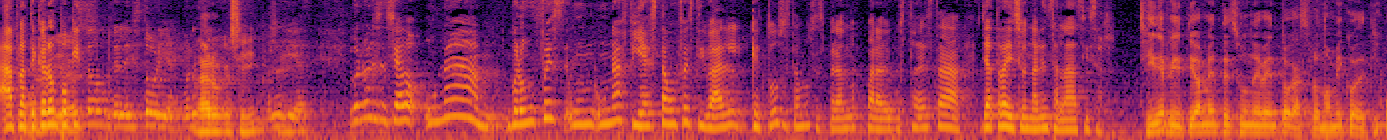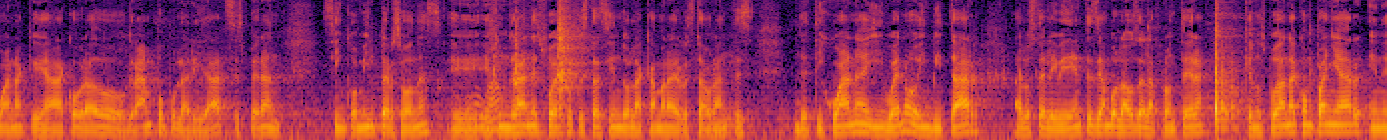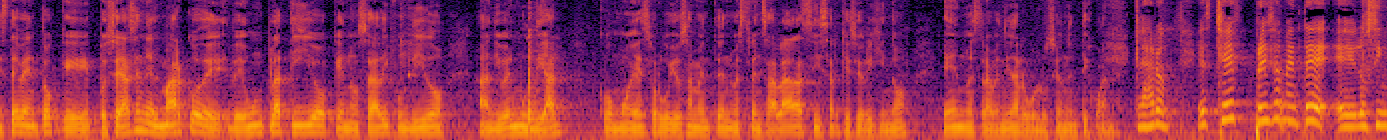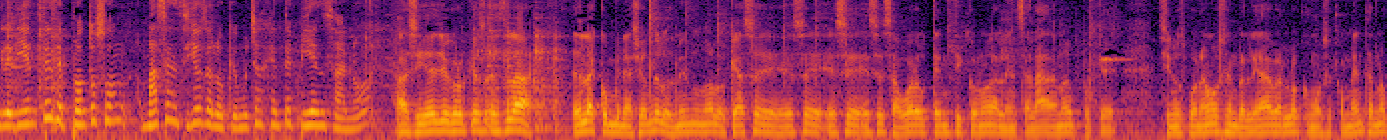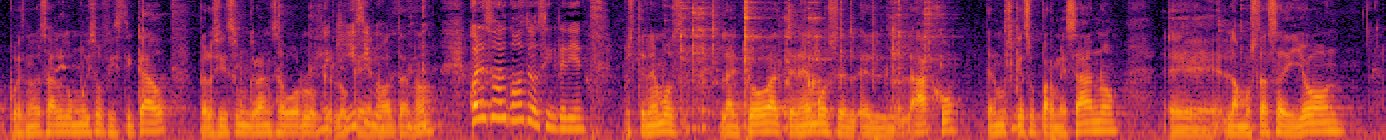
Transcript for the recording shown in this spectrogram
a platicar un poquito de la historia. Buenos claro que sí. Buenos días. Bueno, licenciado, una, bueno, un, una fiesta, un festival que todos estamos esperando para degustar esta ya tradicional ensalada César. Sí, definitivamente es un evento gastronómico de Tijuana que ha cobrado gran popularidad. Se esperan 5 mil personas. Eh, oh, es un gran esfuerzo que está haciendo la Cámara de Restaurantes de Tijuana y bueno, invitar a los televidentes de ambos lados de la frontera que nos puedan acompañar en este evento que pues se hace en el marco de, de un platillo que nos ha difundido a nivel mundial, como es orgullosamente nuestra ensalada César que se originó en nuestra Avenida Revolución en Tijuana. Claro, es chef, precisamente eh, los ingredientes de pronto son más sencillos de lo que mucha gente piensa, ¿no? Así es, yo creo que es, la, es la combinación de los mismos, ¿no? Lo que hace ese, ese, ese sabor auténtico, ¿no? De la ensalada, ¿no? Porque si nos ponemos en realidad a verlo como se comenta, ¿no? Pues no es algo muy sofisticado, pero sí es un gran sabor lo que, lo que nota, ¿no? ¿Cuáles son algunos de los ingredientes? Pues tenemos la anchoa, tenemos el, ajo, tenemos queso parmesano, eh, la mostaza de Dijon,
